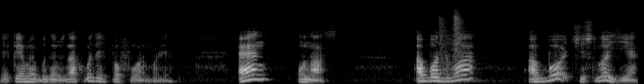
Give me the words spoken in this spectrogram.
який ми будемо знаходити по формулі. n у нас або 2, або число є.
